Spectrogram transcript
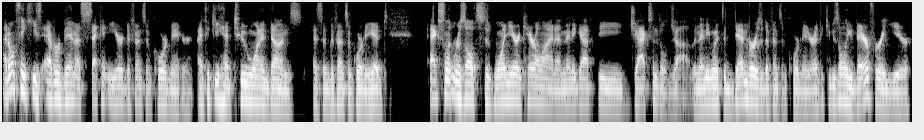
I don't think he's ever been a second year defensive coordinator. I think he had two one and duns as a defensive coordinator. He had excellent results his one year in Carolina, and then he got the Jacksonville job, and then he went to Denver as a defensive coordinator. I think he was only there for a year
